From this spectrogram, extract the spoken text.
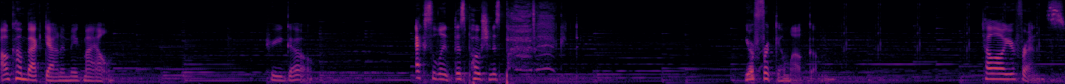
I'll come back down and make my own. Here you go. Excellent, this potion is perfect. You're freaking welcome. Tell all your friends.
